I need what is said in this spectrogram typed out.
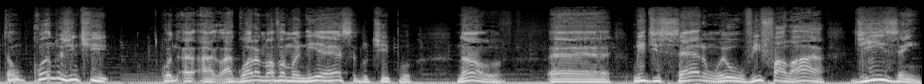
Então, quando a gente. Quando, a, agora a nova mania é essa, do tipo, não, é, me disseram, eu ouvi falar, dizem.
